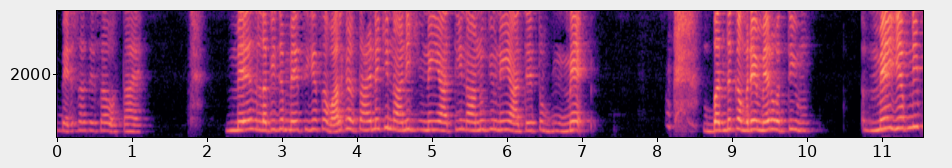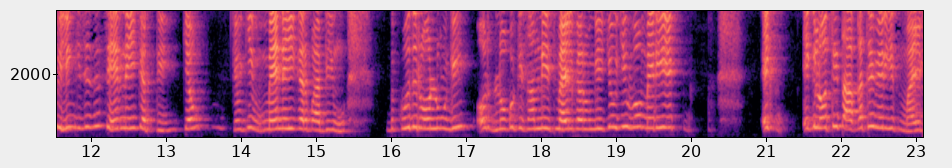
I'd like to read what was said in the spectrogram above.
मेरे साथ ऐसा होता है। मेरे लभी जब मेरे से ये सवाल करता है ना कि नानी क्यों नहीं आती, नानू क्यों नहीं आते तो मैं बंद कमरे में रोती हूँ। मैं ये अपनी फीलिंग किसी से शेयर नहीं करती। क्यों? क्योंकि मैं नहीं कर पाती हूँ। मैं खुद रो लूँगी और लोगों के सामने स्माइल करूँगी क्योंकि वो मेरी एक एक एक लौती ताकत है मेरी स्माइल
